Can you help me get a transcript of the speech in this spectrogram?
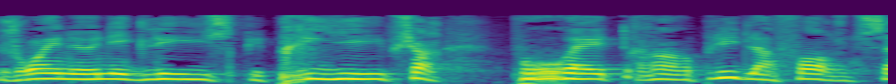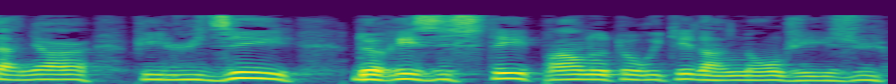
joindre une église, puis prier, pour être rempli de la force du Seigneur, puis lui dire de résister, de prendre autorité dans le nom de Jésus.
